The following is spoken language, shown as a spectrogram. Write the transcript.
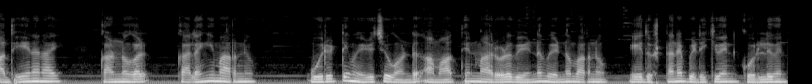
അധീനനായി. കണ്ണുകൾ കലങ്ങി മറിഞ്ഞു. ഉരുട്ടി മെഴിച്ചുകൊണ്ട് അമാത്യന്മാരോട് വീണ്ടും വീണ്ടും പറഞ്ഞു ഈ ദുഷ്ടനെ പിടിക്കുവൻ കൊല്ലുവൻ.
